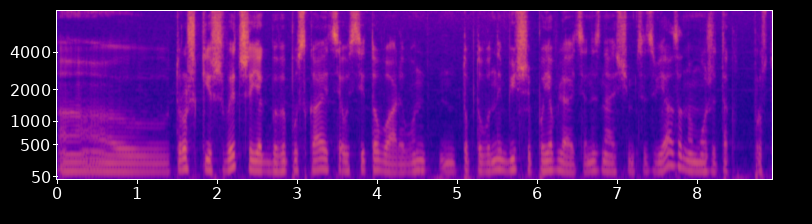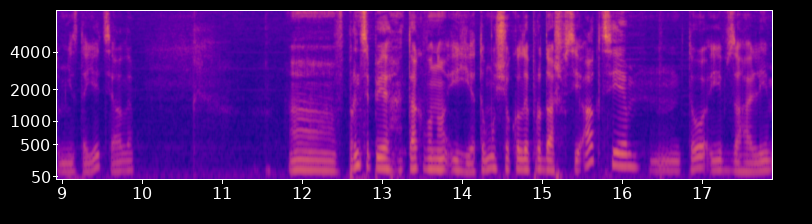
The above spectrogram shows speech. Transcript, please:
а, трошки швидше якби, випускаються ось товари. Вон, м, тобто вони більше появляються. Не знаю, з чим це зв'язано, може так просто мені здається, але. А, В принципі, так воно і є. Тому що коли продаш всі акції, то і взагалі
